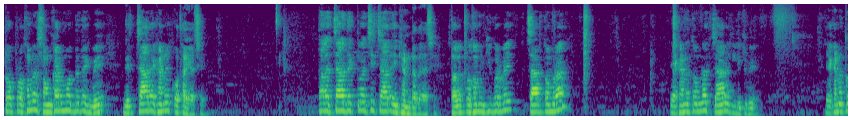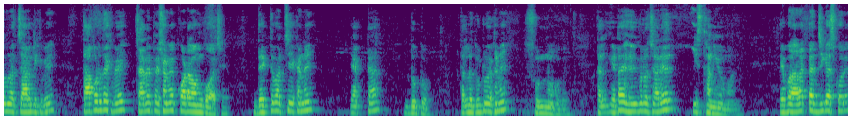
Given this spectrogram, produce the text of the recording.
তো প্রথমে সংখ্যার মধ্যে দেখবে যে চার এখানে কোথায় আছে? তাহলে চার দেখতে পাচ্ছি, চার এইখানটাতে আছে। তাহলে প্রথমে কি করবে? চার তোমরা, এখানে তোমরা চার লিখবে। এখানে তোমরা চার লিখবে। তারপরে দেখবে, চারের পেছনে কটা অঙ্ক আছে? দেখতে পাচ্ছি এখানে একটা দুটো। তাহলে দুটো এখানে শূন্য হবে। তাহলে এটাই হয়ে গেল চারের স্থানীয় মান। এবার আর একটা জিজ্ঞাসা করে,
